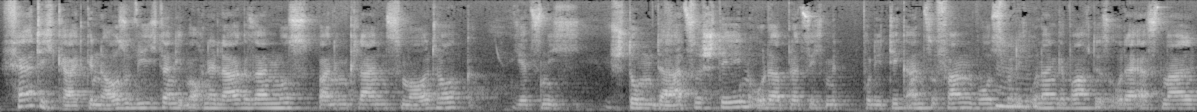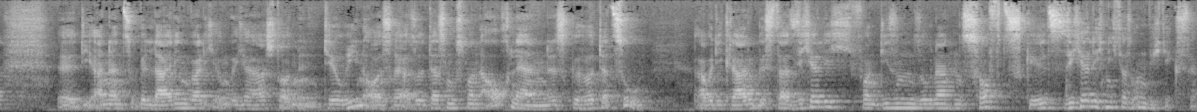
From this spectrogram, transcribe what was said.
Fertigkeit, genauso wie ich dann eben auch in der Lage sein muss, bei einem kleinen Smalltalk jetzt nicht stumm dazustehen oder plötzlich mit Politik anzufangen, wo es mhm. völlig unangebracht ist, oder erstmal äh, die anderen zu beleidigen, weil ich irgendwelche haarsträubenden Theorien äußere. Also das muss man auch lernen, das gehört dazu. Aber die Kleidung ist da sicherlich von diesen sogenannten Soft Skills sicherlich nicht das Unwichtigste.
